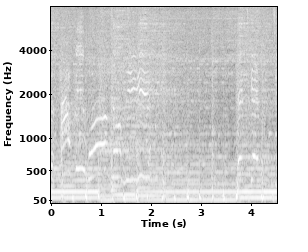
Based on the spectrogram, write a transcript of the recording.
the happy ones on me. Let's get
